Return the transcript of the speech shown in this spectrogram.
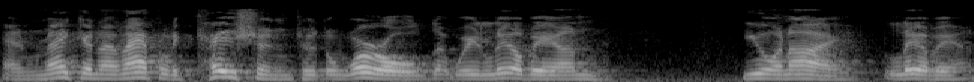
and making an application to the world that we live in you and I live in.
